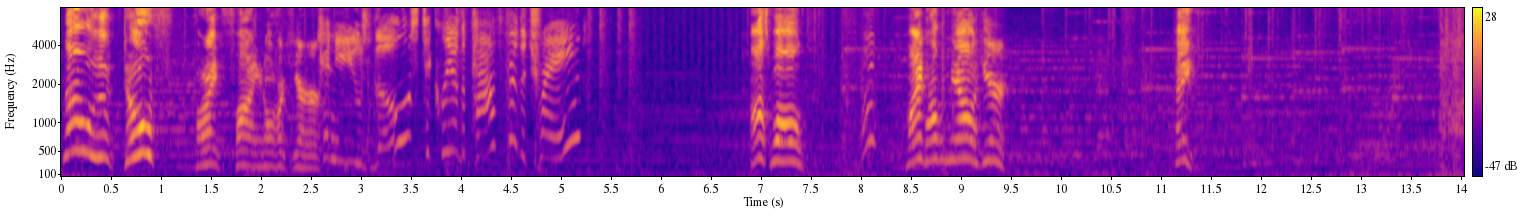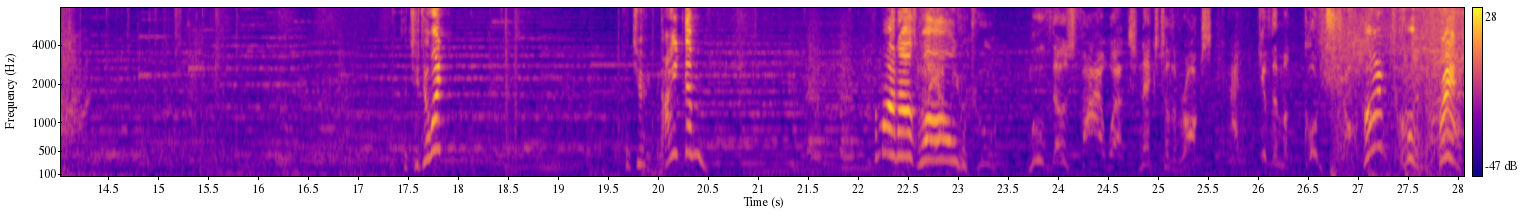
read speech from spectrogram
No, you doof. All right, fine, over here. Can you use those to clear the path for the train? Oswald. What? Mind helping me out here? Hey. Did you do it? Did you ignite them? Come on, Hurry up, Oswald. Move those fireworks next to the rocks and give them a good shot. I'm, oh, crap!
